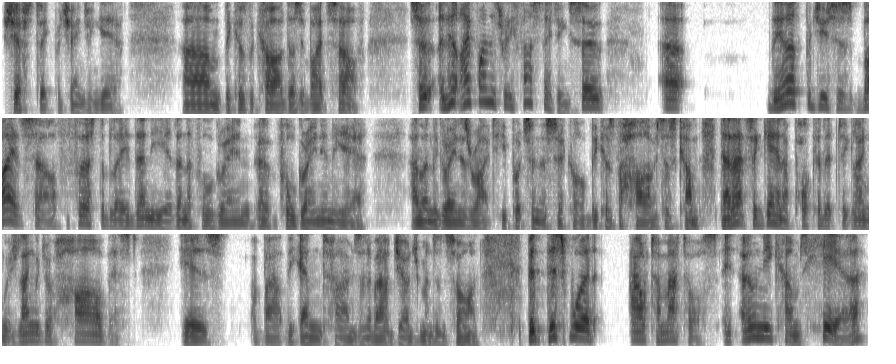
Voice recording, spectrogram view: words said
shift stick for changing gear um, because the car does it by itself. So I find this really fascinating. So uh, the earth produces by itself first the blade, then the ear, then the full grain, uh, full grain in the ear. And when the grain is right, he puts in the sickle because the harvest has come. Now that's again apocalyptic language. Language of harvest is about the end times and about judgment and so on. But this word automatos, it only comes here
